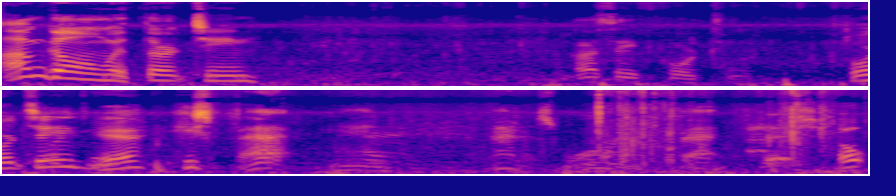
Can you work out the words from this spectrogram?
I'm going with 13. I say 14. 14? Yeah. He's fat, man. That is one fat fish. Oh,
